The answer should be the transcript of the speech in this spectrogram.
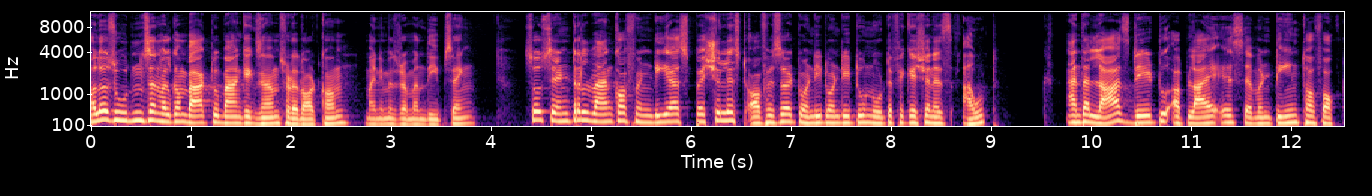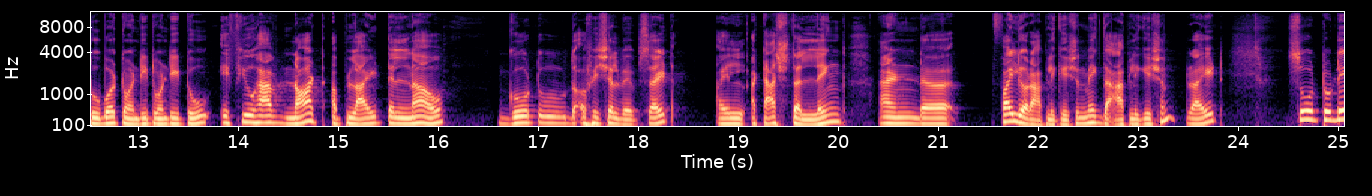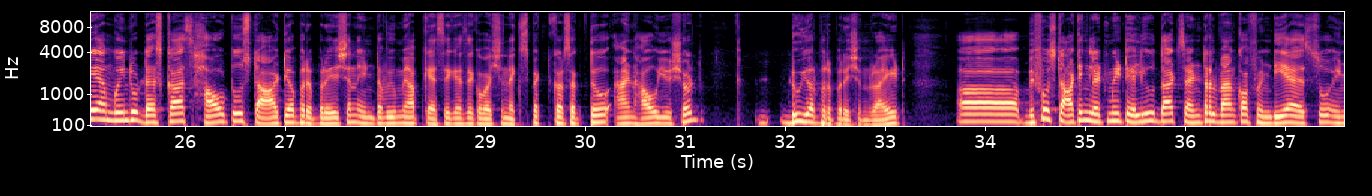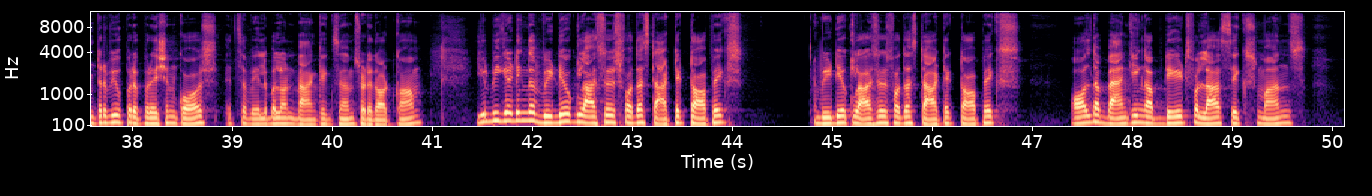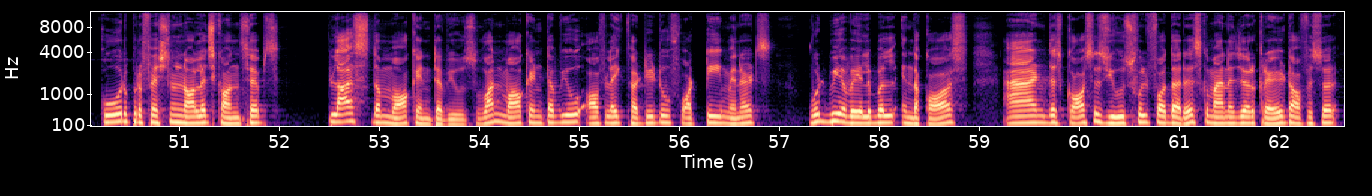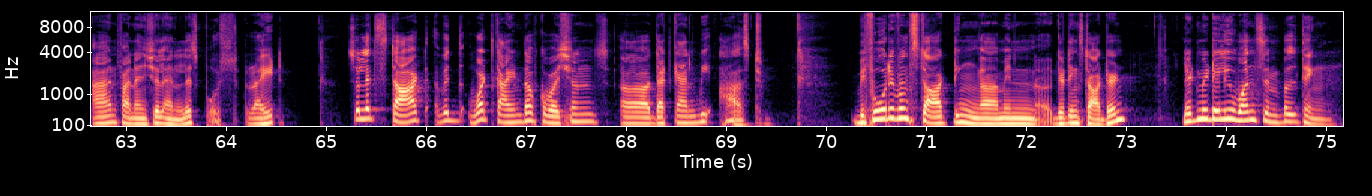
Hello students and welcome back to bankexamstudy.com. My name is Ramandeep Singh. So Central Bank of India Specialist Officer 2022 notification is out and the last day to apply is 17th of October 2022. If you have not applied till now, go to the official website. I'll attach the link and uh, file your application, make the application, right? So today I am going to discuss how to start your preparation interview में आप कैसे कैसे question expect कर सकते हो and how you should do your preparation right before starting let me tell you that central bank of India is so interview preparation course it's available on bankexamstudy.com you'll be getting the video classes for the static topics video classes for the static topics all the banking updates for last six months core professional knowledge concepts plus the mock interviews. One mock interview of like 30 to 40 minutes would be available in the course and this course is useful for the risk manager, credit officer and financial analyst post, right? So let's start with what kind of questions uh, that can be asked. Before even starting, I mean, getting started, let me tell you one simple thing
